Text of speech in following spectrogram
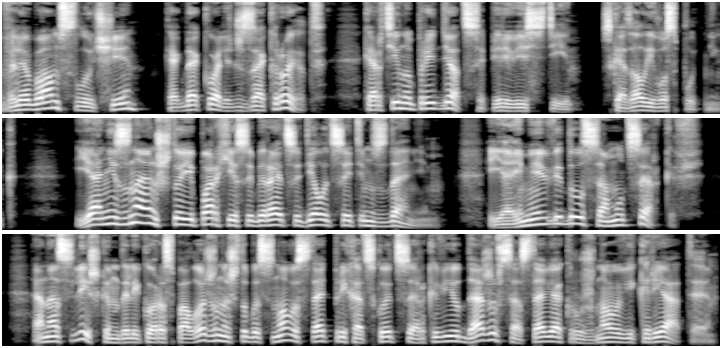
«В любом случае, когда колледж закроют, картину придется перевести», — сказал его спутник. «Я не знаю, что епархия собирается делать с этим зданием. Я имею в виду саму церковь. Она слишком далеко расположена, чтобы снова стать приходской церковью даже в составе окружного викариата.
